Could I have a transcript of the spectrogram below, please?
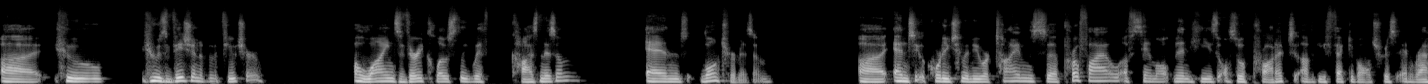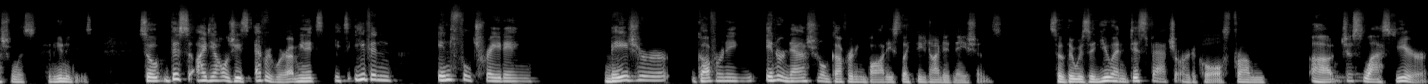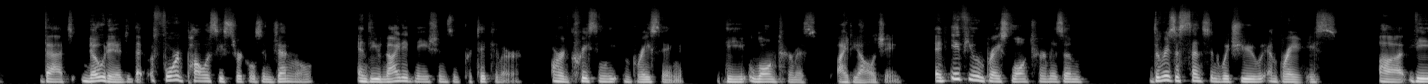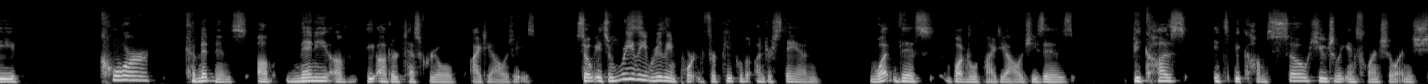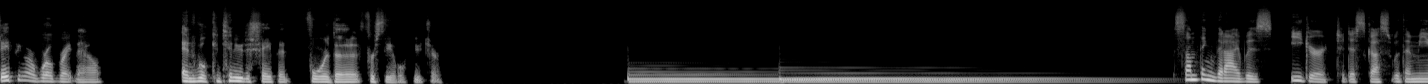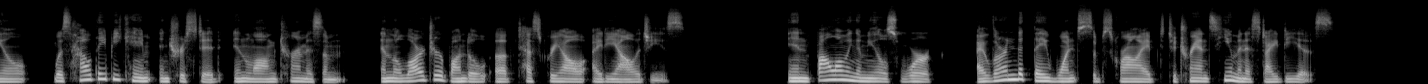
uh, who, whose vision of the future aligns very closely with cosmism and long-termism. Uh, and according to a New York Times uh, profile of Sam Altman, he's also a product of the effective altruist and rationalist communities. So this ideology is everywhere. I mean, it's it's even infiltrating major governing international governing bodies like the United Nations. So there was a UN dispatch article from uh, just last year that noted that foreign policy circles in general and the United Nations in particular are increasingly embracing the long-termist ideology. And if you embrace long-termism, there is a sense in which you embrace uh, the core commitments of many of the other TESCREAL ideologies. So it's really, really important for people to understand what this bundle of ideologies is because it's become so hugely influential and is shaping our world right now and will continue to shape it for the foreseeable future. Something that I was eager to discuss with Émile was how they became interested in long termism and the larger bundle of TESCREAL ideologies. In following Émile's work, I learned that they once subscribed to transhumanist ideas.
